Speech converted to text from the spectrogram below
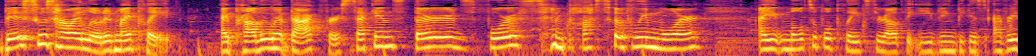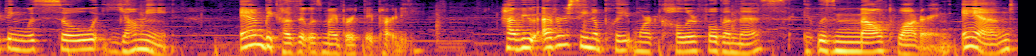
This was how I loaded my plate. I probably went back for seconds, thirds, fourths, and possibly more. I ate multiple plates throughout the evening because everything was so yummy and because it was my birthday party. Have you ever seen a plate more colorful than this? It was mouth-watering, and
